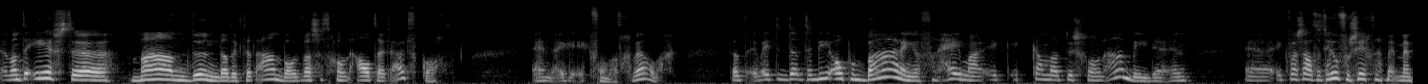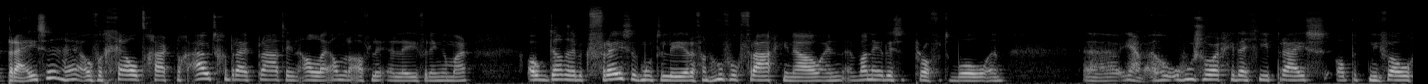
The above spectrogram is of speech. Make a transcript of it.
Uh, want de eerste maanden dat ik dat aanbood, was het gewoon altijd uitverkocht. En ik, ik vond dat geweldig. Dat, weet je, dat, die openbaringen van hé, hey, maar ik, ik kan dat dus gewoon aanbieden. En uh, ik was altijd heel voorzichtig met mijn prijzen. Hè. Over geld ga ik nog uitgebreid praten in allerlei andere afleveringen. Maar ook dat heb ik vreselijk moeten leren. Van hoeveel vraag je nou en wanneer is het profitable? En ja, hoe, hoe, zorg je dat je je prijs op het niveau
